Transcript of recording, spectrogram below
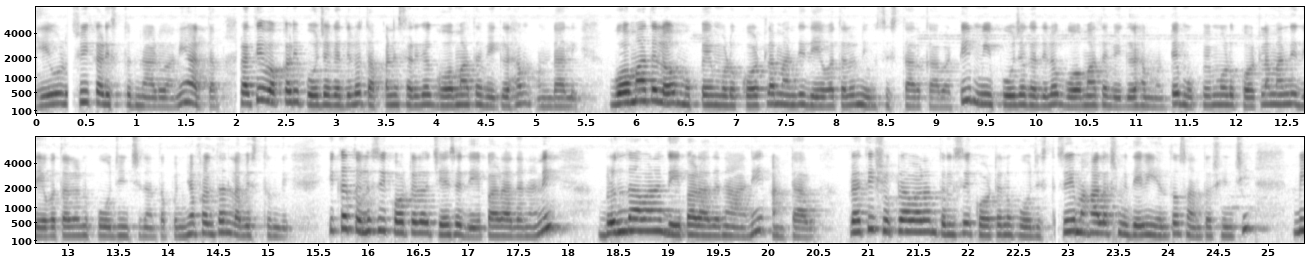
దేవుడు స్వీకరిస్తున్నాడు అని అర్థం. ప్రతి ఒక్కరి పూజ గదిలో తప్పనిసరిగా గోమాత విగ్రహం ఉండాలి. గోమాతలో ముప్పై మూడు కోట్ల మంది దేవతలు నివసిస్తారు కాబట్టి మీ పూజ గదిలో గోమాత విగ్రహం ఉంటే ముప్పై మూడు కోట్ల మంది దేవతలను పూజించినంత పుణ్యఫలితం లభిస్తుంది. ఇక తులసి కోటలో చేసే దీపారాధనని బృందావన దీపారాధన అని అంటారు. ప్రతి శుక్రవారం తులసి కోటను పూజిస్తే శ్రీ మహాలక్ష్మీదేవి ఎంతో సంతోషించి మీ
